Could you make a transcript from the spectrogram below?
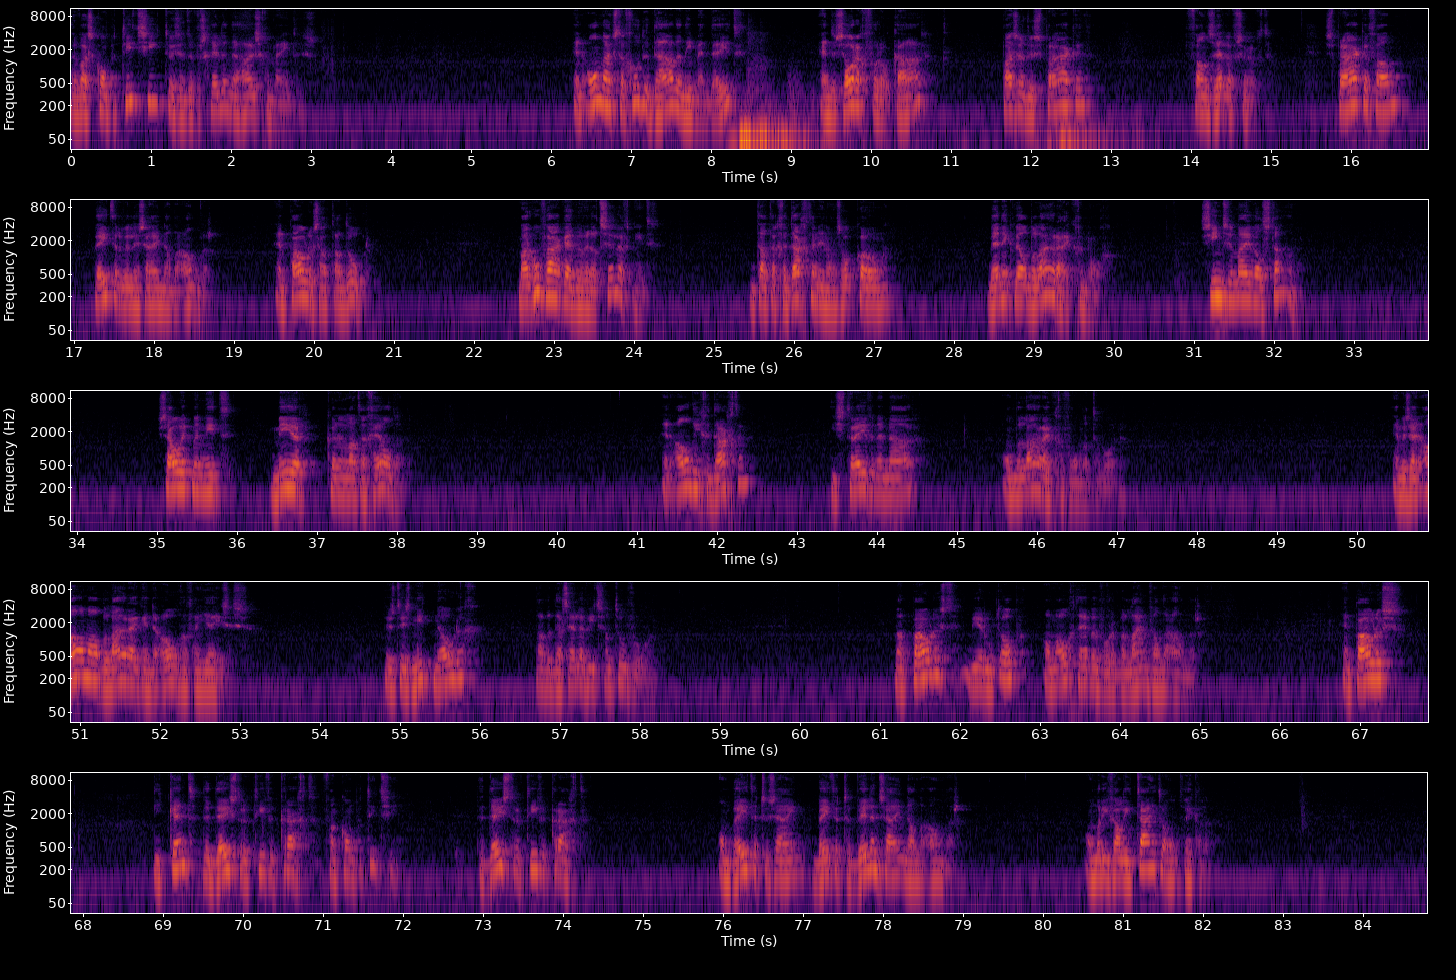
Er was competitie tussen de verschillende huisgemeentes. En ondanks de goede daden die men deed en de zorg voor elkaar, was er dus sprake van zelfzucht. Sprake van beter willen zijn dan de ander. En Paulus had dat door. Maar hoe vaak hebben we dat zelf niet? Dat er gedachten in ons opkomen. Ben ik wel belangrijk genoeg? Zien ze mij wel staan? Zou ik me niet meer kunnen laten gelden? En al die gedachten, die streven ernaar om belangrijk gevonden te worden. En we zijn allemaal belangrijk in de ogen van Jezus. Dus het is niet nodig dat we daar zelf iets aan toevoegen. Maar Paulus die roept op om oog te hebben voor het belang van de ander. En Paulus die kent de destructieve kracht van competitie. De destructieve kracht om beter te zijn, beter te willen zijn dan de ander. Om rivaliteit te ontwikkelen.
